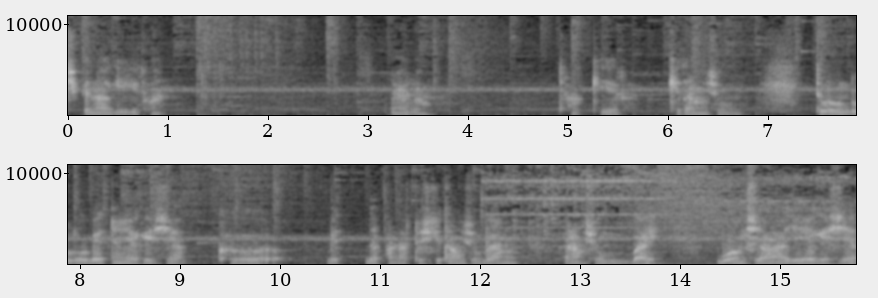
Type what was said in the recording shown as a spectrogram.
Spin lagi gitu kan dong terakhir kita langsung turun dulu bednya ya guys ya. Ke bed 800 kita langsung bang. Langsung baik. Buang sial aja ya guys ya.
